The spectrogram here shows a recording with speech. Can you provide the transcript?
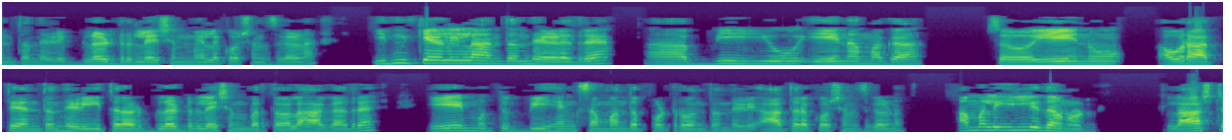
ಅಂತಂದ ಹೇಳಿ ಬ್ಲಡ್ ರಿಲೇಶನ್ ಮೇಲೆ ಕ್ವಶನ್ಸ್ ಗಳನ್ನ. ಇದನ್ನ ಕೇಳಿಲ್ಲ ಅಂತಂದ ಹೇಳಿದ್ರೆ ಬಿ ಯು ಎನ ಮಗ ಸೊ ಏನು ಅವರ ಅತ್ತೆ ಅಂತಂದ ಹೇಳಿ ಈ ತರ ಬ್ಲಡ್ ರಿಲೇಶನ್ ಬರ್ತಾವಲ್ಲ, ಹಾಗಾದ್ರೆ ಎ ಮತ್ತು ಬಿ ಹೆಂಗ್ ಸಂಬಂಧಪಟ್ರು ಅಂತಂದ ಹೇಳಿ ಆ ತರ ಕ್ವಶನ್ಸ್ ಗಳನ್ನ. ಆಮೇಲೆ ಇಲ್ಲಿದಾವ್ ನೋಡ್ರಿ. ಲಾಸ್ಟ್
